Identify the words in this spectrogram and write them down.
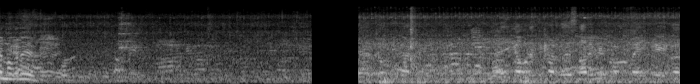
ਸਾਡੇ ਮਗਰੇ। ਕਵਰੇਜ ਕਰਦੇ ਸਾਰੇ ਪੇਪਰਾਂ ਨੂੰ ਮੈਂ ਹੀ ਭੇਜਦਾ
